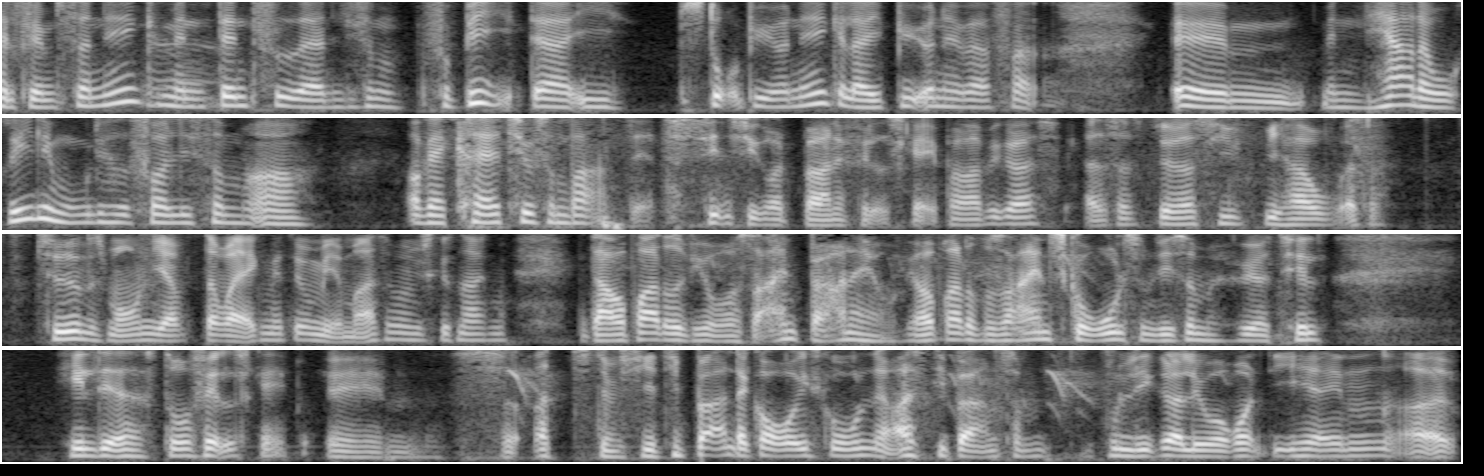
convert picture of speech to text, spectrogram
90'erne, ikke? Men den tid er ligesom forbi der i storbyerne, ikke? Eller i byerne i hvert fald. Øhm, men her er der jo rigelig mulighed for ligesom at, at være kreativ som barn. Det er et sindssygt godt børnefællesskab heroppe, ikke også? Altså, det vil også sige, vi har jo, altså, tidernes morgen, jeg, der var jeg ikke med, det var mere Martin, hvor vi skal snakke med. Men der oprettede vi jo vores egen børnehave. Vi oprettede vores egen skole, som ligesom hører til hele det her store fællesskab. Øhm, så, og det vil sige, at de børn, der går i skolen, er også de børn, som hun ligger og løber rundt i herinde, og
